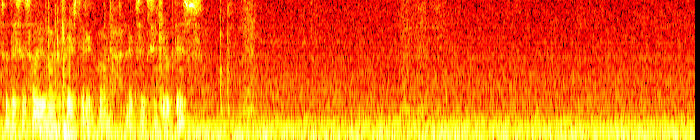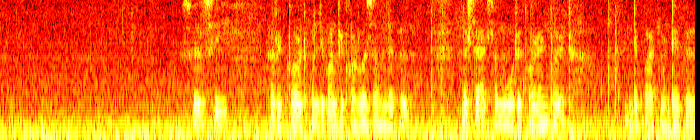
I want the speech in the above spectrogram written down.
So this is how you're going to fetch the record. Let's execute this. So we'll see. A record only one record was available. Let's add some more record into it in department table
